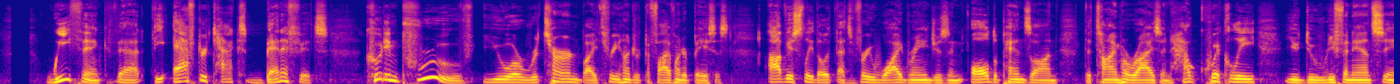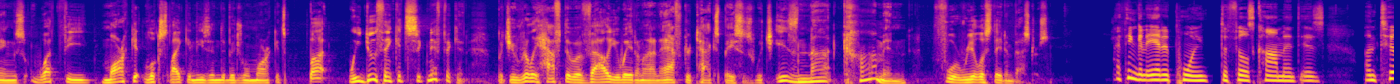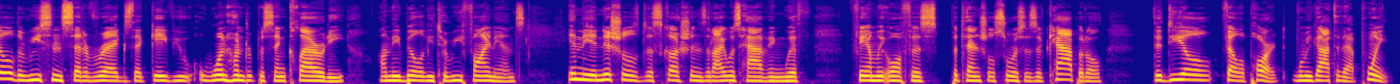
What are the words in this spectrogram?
We think that the after tax benefits could improve your return by 300 to 500 basis. Obviously, though, that's very wide ranges and all depends on the time horizon, how quickly you do refinancings, what the market looks like in these individual markets. But we do think it's significant. But you really have to evaluate on an after tax basis, which is not common for real estate investors. I think an added point to Phil's comment is until the recent set of regs that gave you 100% clarity on the ability to refinance, in the initial discussions that I was having with family office potential sources of capital, the deal fell apart when we got to that point.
